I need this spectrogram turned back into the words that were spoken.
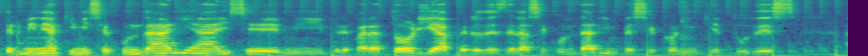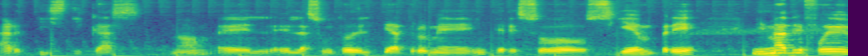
terminé aquí mi secundaria, hice mi preparatoria, pero desde la secundaria empecé con inquietudes artísticas, ¿no? El, el asunto del teatro me interesó siempre. Mi madre fue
